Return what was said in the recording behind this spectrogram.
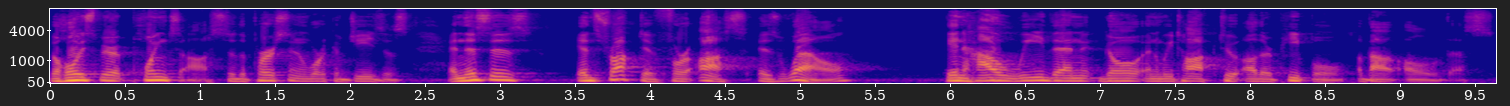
The Holy Spirit points us to the person and work of Jesus. And this is instructive for us as well in how we then go and we talk to other people about all of this.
